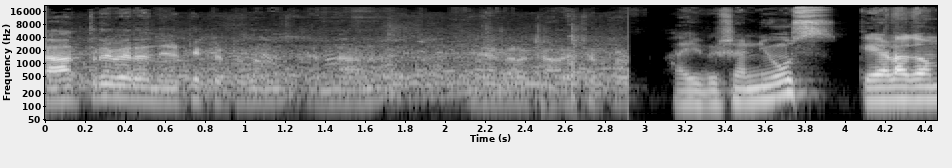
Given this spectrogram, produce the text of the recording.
രാത്രി വരെ നീട്ടിക്കിട്ടണം എന്നാണ് ഞങ്ങൾക്ക് ആവശ്യപ്പെടുന്നത്. Hi vision news Kelakam.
